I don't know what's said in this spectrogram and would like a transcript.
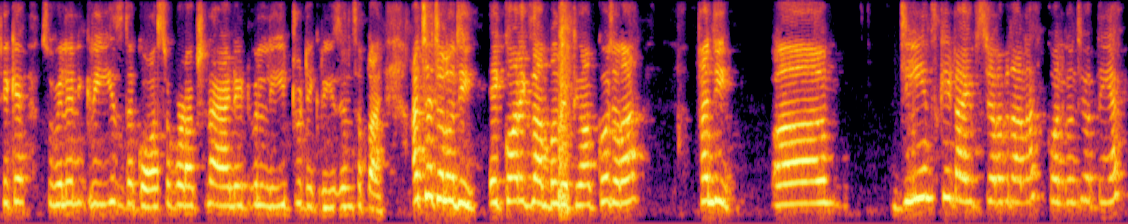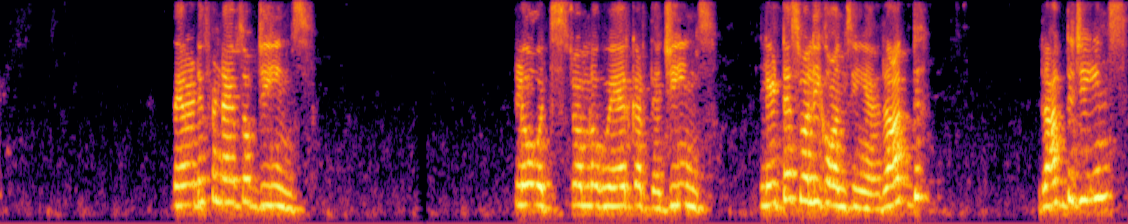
ठीक है? So will increase the cost of production and it will lead to decrease in supply अच्छा चलो जी एक और एग्ज़ाम्पल देती हूँ आपको जरा। हाँ जी जीन्स की टाइप्स जरा बताना कौन कौन सी होती है? There are different types of jeans clothes जो हम लोग वेयर करते हैं जीन्स लेटेस्ट वाली कौन सी है? Rugged rugged jeans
